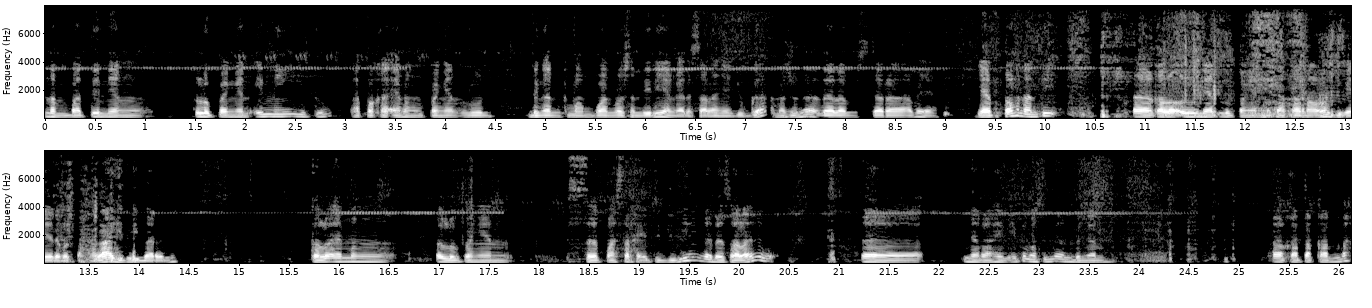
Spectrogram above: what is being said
nempatin yang lu pengen ini gitu? Apakah emang pengen lu dengan kemampuan lo sendiri? Yang gak ada salahnya juga. Maksudnya dalam secara apa ya ya toh nanti eh, kalau lu niat lu pengen nikah karena Allah juga ya dapat pahala gitu ibaratnya. Kalau emang lu pengen sepasrah itu juga ya nggak ada salahnya eh, nyerahin. Itu maksudnya dengan eh, katakanlah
